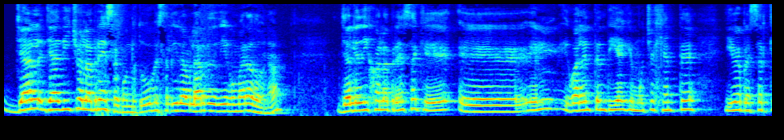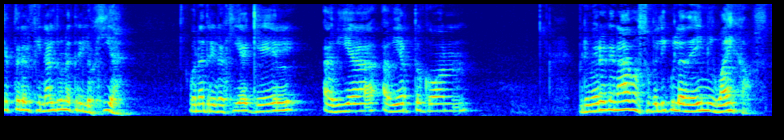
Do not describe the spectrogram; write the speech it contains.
ya, ya ha dicho a la prensa cuando tuvo que salir a hablar de Diego Maradona, ya le dijo a la prensa que eh, él igual entendía que mucha gente iba a pensar que esto era el final de una trilogía. Una trilogía que él había abierto con, primero que nada, con su película de Amy Winehouse.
